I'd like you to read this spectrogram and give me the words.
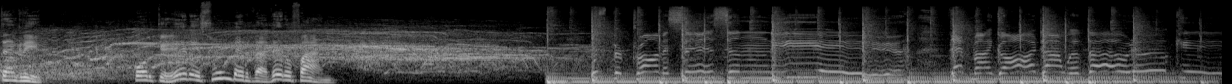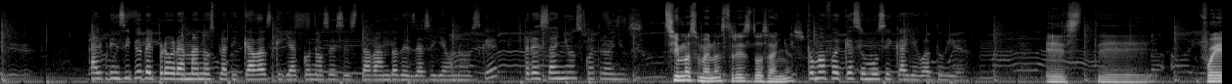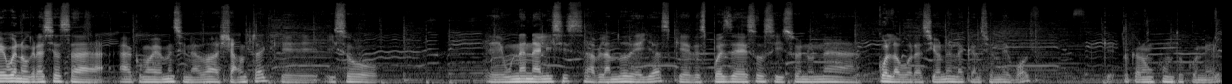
Meet and Greet. Porque eres un verdadero fan. Al principio del programa nos platicabas que ya conoces esta banda desde hace ya unos, ¿qué? ¿Tres años? ¿Cuatro años? Sí, más o menos, tres, dos años. ¿Cómo fue que su música llegó a tu vida? Este fue bueno gracias a, a, como había mencionado a Soundtrack que hizo eh, un análisis hablando de ellas que después de eso se hizo en una colaboración en la canción de Bolt que tocaron junto con él.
